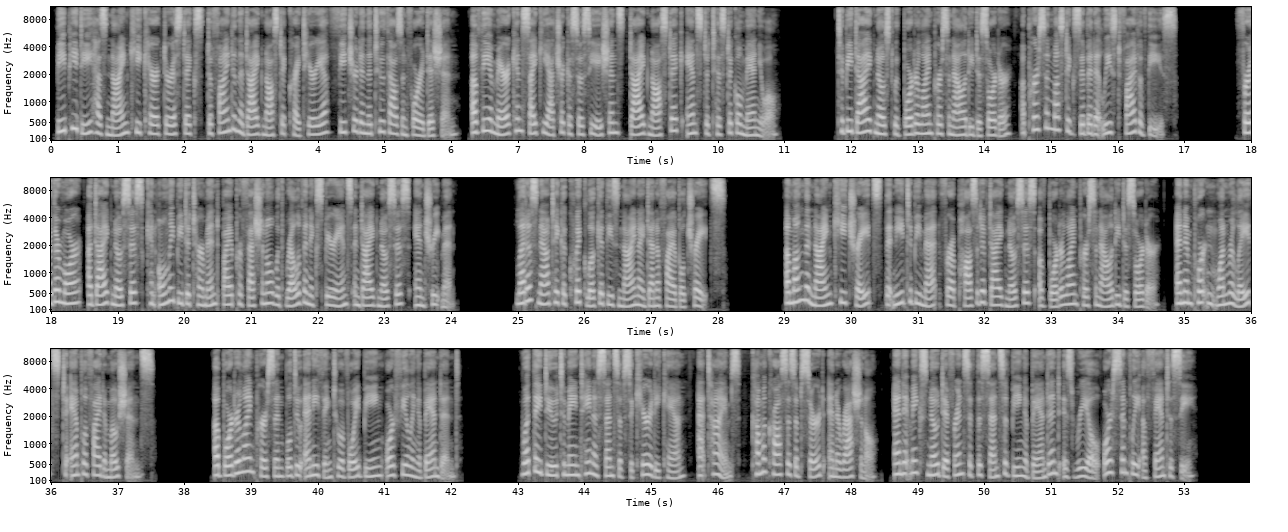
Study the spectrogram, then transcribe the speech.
BPD has nine key characteristics defined in the diagnostic criteria featured in the 2004 edition of the American Psychiatric Association's Diagnostic and Statistical Manual. To be diagnosed with borderline personality disorder, a person must exhibit at least five of these. Furthermore, a diagnosis can only be determined by a professional with relevant experience in diagnosis and treatment. Let us now take a quick look at these nine identifiable traits. Among the nine key traits that need to be met for a positive diagnosis of borderline personality disorder, an important one relates to amplified emotions. A borderline person will do anything to avoid being or feeling abandoned. What they do to maintain a sense of security can, at times, come across as absurd and irrational, and it makes no difference if the sense of being abandoned is real or simply a fantasy.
